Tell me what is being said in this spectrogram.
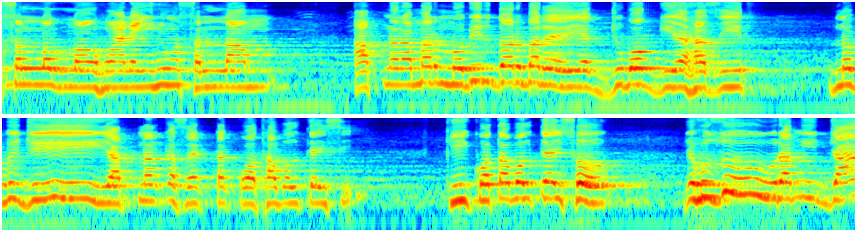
সাল্লাল্লাহু আলাইহি ওয়াসাল্লাম, আপনার আমার নবীর দরবারে এক যুবক গিয়ে হাজির। নবীজি, আপনার কাছে একটা কথা বলতে আইছি। কি কথা বলতে আইছো? যে, হুজুর, আমি যা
